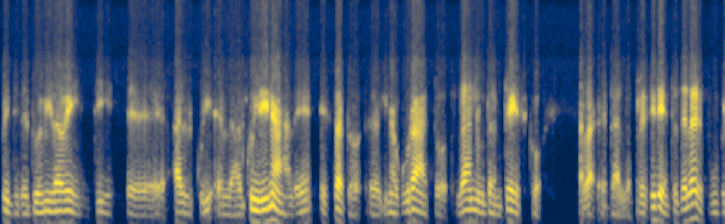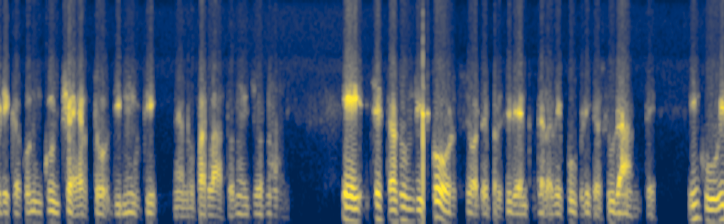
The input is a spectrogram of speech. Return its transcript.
quindi del 2020, eh, al, al, Quirinale è stato eh, inaugurato l'anno dantesco alla, dal Presidente della Repubblica con un concerto di muti, ne hanno parlato nei giornali. E c'è stato un discorso del Presidente della Repubblica su Dante in cui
